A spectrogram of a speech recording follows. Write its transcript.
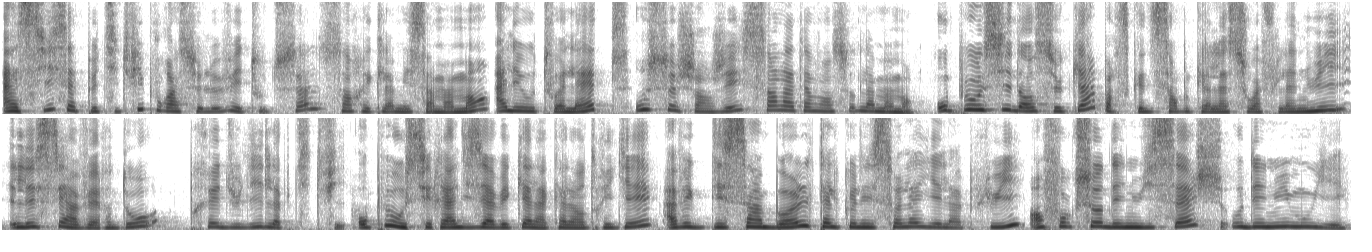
Ainsi, cette petite fille pourra se lever toute seule sans réclamer sa maman, aller aux toilettes ou se changer sans l'intervention de la maman. On peut aussi, dans ce cas, parce qu'il semble qu'elle a soif la nuit, laisser un verre d'eau près du lit de la petite fille. On peut aussi réaliser avec elle un calendrier avec des symboles tels que les soleils et la pluie en fonction des nuits sèches ou des nuits mouillées.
